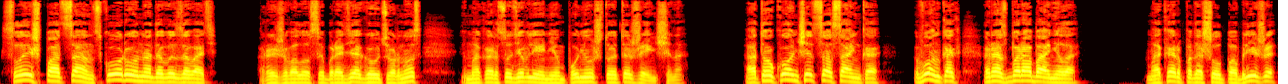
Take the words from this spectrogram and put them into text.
«Слышь, пацан, скорую надо вызывать!» Рыжеволосый бродяга утер нос, и Макар с удивлением понял, что это женщина. «А то кончится, Санька! Вон как разбарабанила!» Макар подошел поближе,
